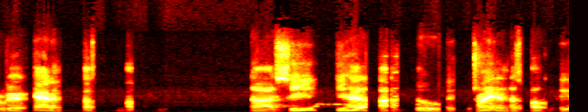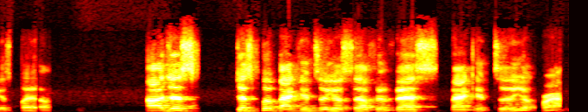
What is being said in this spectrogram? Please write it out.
career academy. Uh, she she had a lot to do with training us vocally as well. Uh, just just put back into yourself, invest back into your craft.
